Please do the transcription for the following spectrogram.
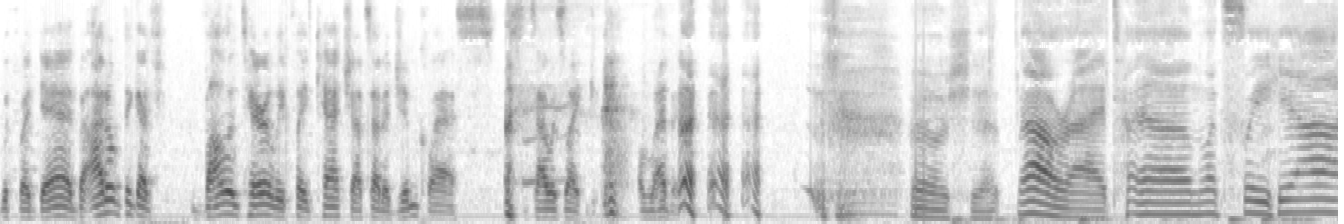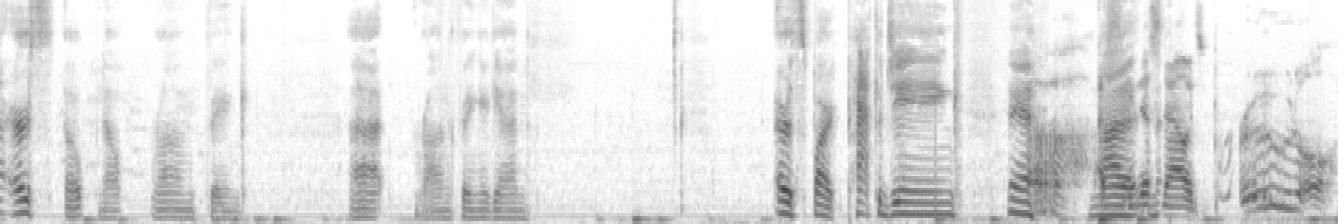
with my dad, but I don't think I've voluntarily played catch outside of gym class since I was like 11. oh shit! All right. Um, let's see here. Earth. Oh no, wrong thing. Uh, wrong thing again. Earth Spark packaging. Yeah. Oh, Not- I see seen this now. It's brutal.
